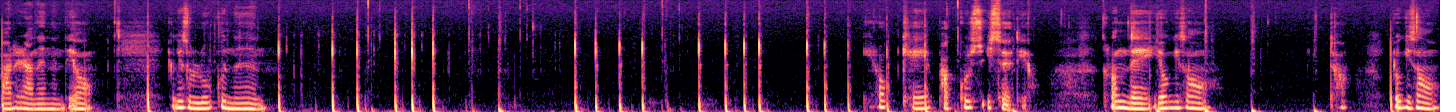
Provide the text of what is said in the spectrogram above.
말을 안 했는데요. 여기서 로그는 이렇게 바꿀 수 있어야 돼요. 그런데 여기서 자 여기서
